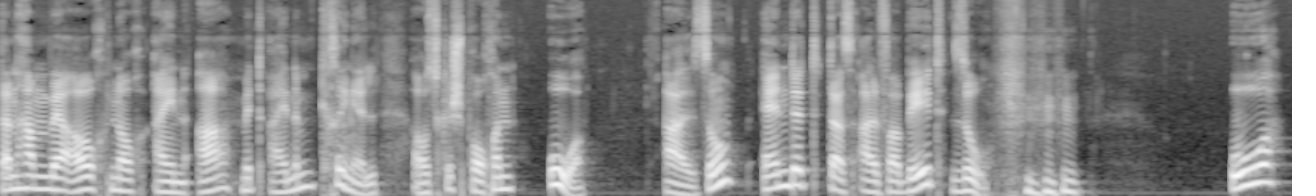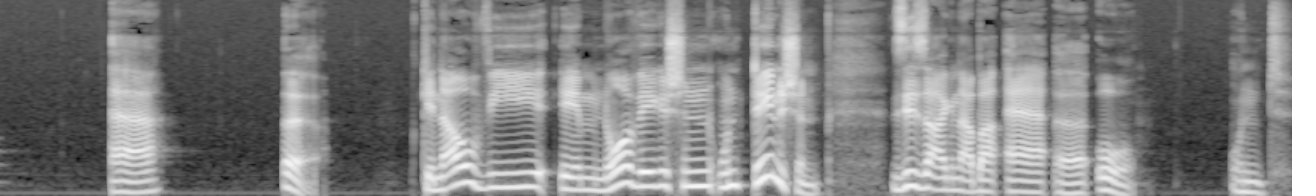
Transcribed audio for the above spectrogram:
Dann haben wir auch noch ein A mit einem Kringel, ausgesprochen O. Also endet das Alphabet so. o, Ä, Ö genau wie im Norwegischen und Dänischen. Sie sagen aber Ä, Ö, O. Und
